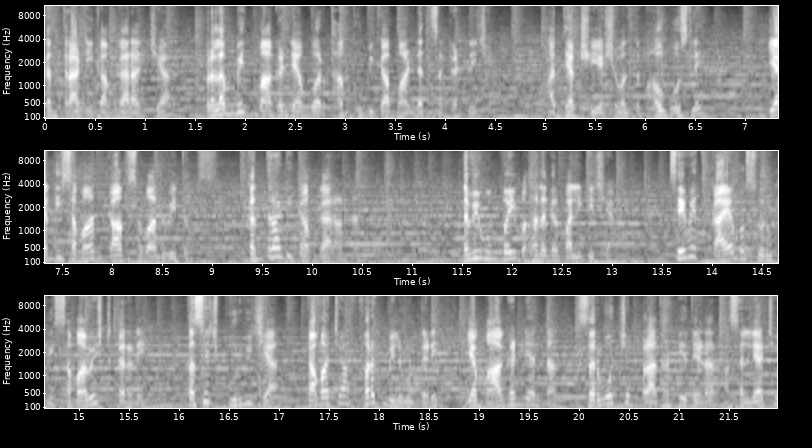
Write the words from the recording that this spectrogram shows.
कंत्राटी कामगारांच्या प्रलंबित मागण्यांवर थांब भूमिका मांडत संघटनेचे अध्यक्ष यशवंत भाऊ भोसले यांनी समान काम समान वेतन कंत्राटी कामगारांना नवी मुंबई महानगरपालिकेच्या सेवेत कायमस्वरूपी समाविष्ट करणे तसेच पूर्वीच्या कामाच्या फरक मिळवून देणे या मागण्यांना सर्वोच्च प्राधान्य देणार असल्याचे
